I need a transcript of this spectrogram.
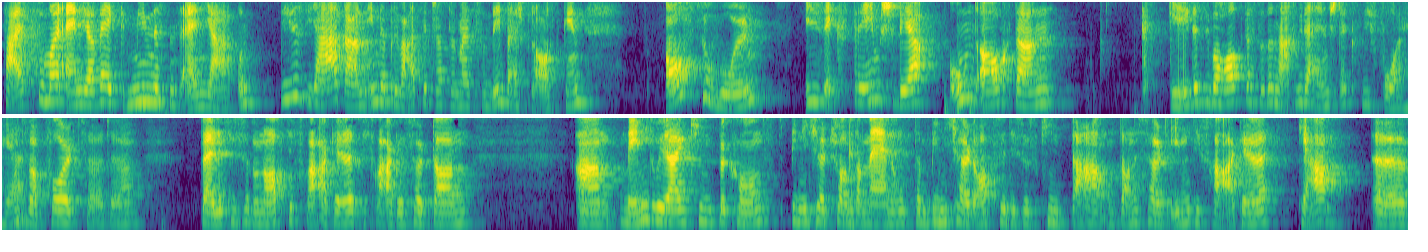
fallst du mal ein Jahr weg, mindestens ein Jahr. Und dieses Jahr dann in der Privatwirtschaft, wenn wir jetzt von dem Beispiel ausgehen, aufzuholen, ist extrem schwer und auch dann geht es überhaupt, dass du danach wieder einsteckst wie vorher. Und zwar Vollzeit, ja. Weil es ist ja dann auch die Frage, die Frage ist halt dann, ähm, wenn du ja ein Kind bekommst, bin ich halt schon der Meinung, dann bin ich halt auch für dieses Kind da. Und dann ist halt eben die Frage, klar, äh,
